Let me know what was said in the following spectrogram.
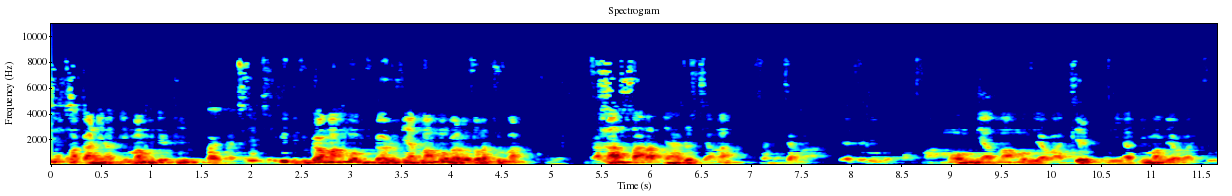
Maka niat imam menjadi. Begitu juga makmum juga niat makmum kalau sholat Jumat. Karena syaratnya harus jamaah. jamaah. Ya, jadi makmum niat makmum ya wajib, niat imam ya wajib.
